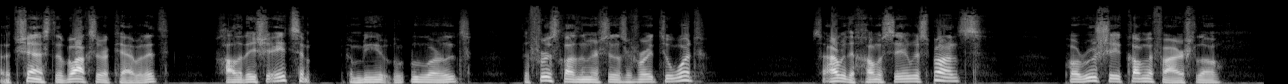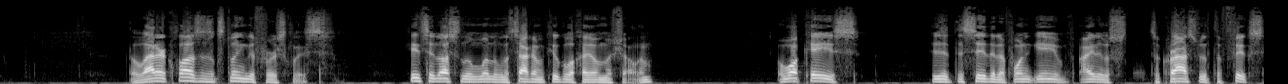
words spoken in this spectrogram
a chest, a box, or a cabinet, holiday She'etzim can be learned. The first clause of the Mishnah is referring to wood. So Amr the Chamas in response, Parushe Kamefar The latter clause is explaining the first place. In what case is it to say that if one gave items to craftsmen to fix,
